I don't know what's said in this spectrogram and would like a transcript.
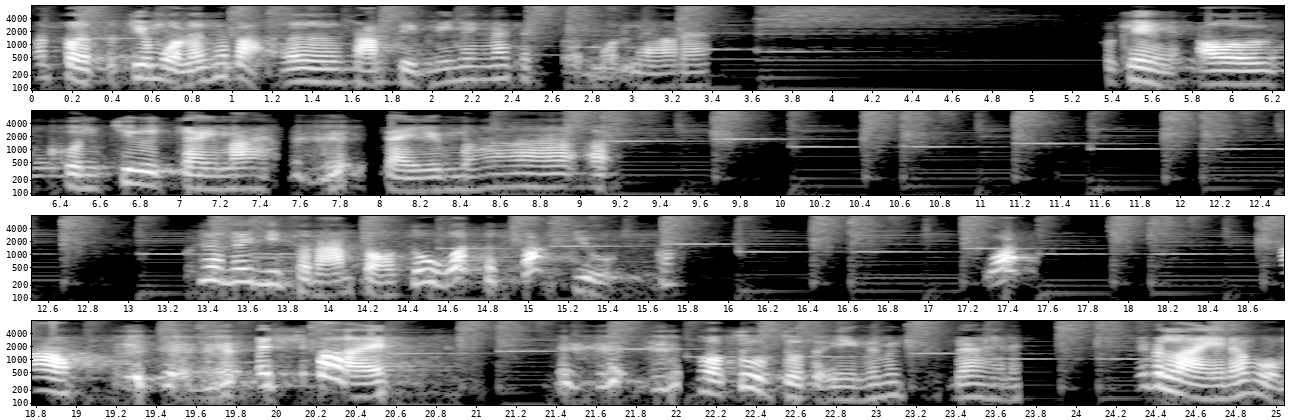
มันเปิดสกิลหมดแล้วใช่ปะเออสามสิบนี่แม่งน่าจะเปิดหมดแล้วนะ โอเค เอาคนชื่อใจมา ใจมาเพื่อนไม่มีสนามต่อสู้ what the fuck you what อ้าวไอ้ชิบหายพอสู้ตัวตัวเองได้ไหมได้นะ ไม่เป็นไรนะผม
